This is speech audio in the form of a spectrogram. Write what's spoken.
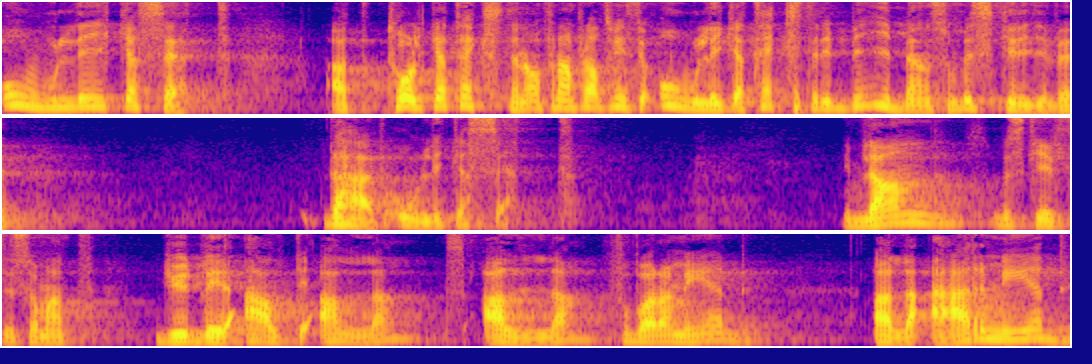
olika sätt att tolka texterna och framförallt finns det olika texter i Bibeln som beskriver det här på olika sätt. Ibland beskrivs det som att Gud blir allt i alla, alla får vara med, alla är med.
